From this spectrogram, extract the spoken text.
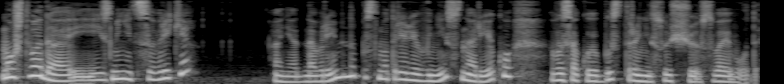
Может, вода изменится в реке? Они одновременно посмотрели вниз на реку, высоко и быстро несущую свои воды.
